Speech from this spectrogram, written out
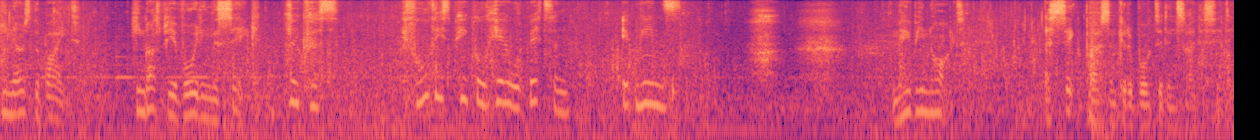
He knows the bite. He must be avoiding the sick. Lucas, if all these people here were bitten, it means... Maybe not. A sick person could have brought it inside the city.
